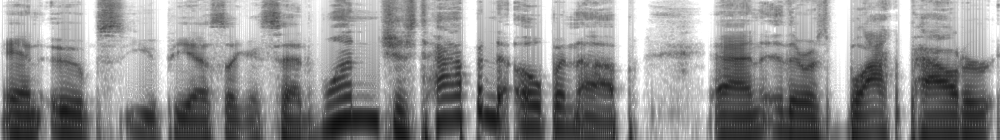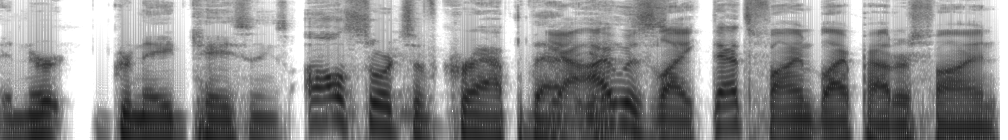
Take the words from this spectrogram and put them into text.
And oops, UPS, like I said, one just happened to open up and there was black powder, inert grenade casings, all sorts of crap that yeah, I was like, that's fine. Black powder's fine.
